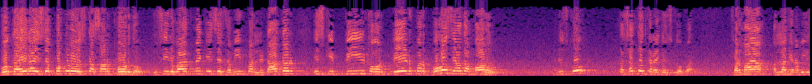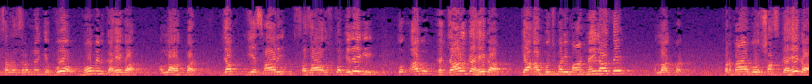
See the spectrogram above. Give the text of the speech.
وہ کہے گا، اسے پکڑو، اس کا سر پھوڑ دو۔ دوسری روایت میں کہ اسے زمین پر لٹا کر اس کی پیٹھ اور پیڑ پر بہت زیادہ مارو۔ یعنی اس کو تشدد کریں گے اس کے اوپر۔ فرمایا اللہ کے نبی صلی اللہ علیہ وسلم نے کہ وہ مومن کہے گا، اللہ اکبر، جب یہ ساری سزا اس کو ملے گی تو اب دجال کہے گا، کیا اب مجھ پر ایمان نہیں لاتے؟ اللہ اکبر، فرمایا وہ شخص کہے گا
